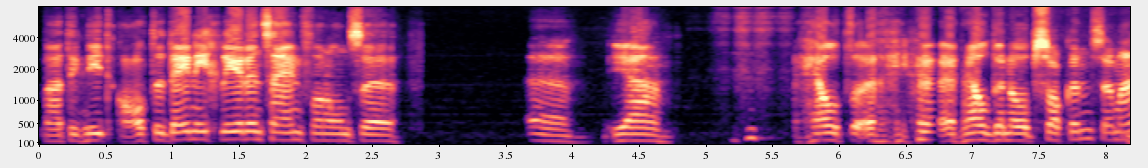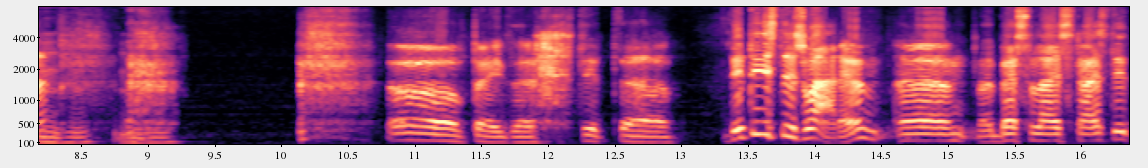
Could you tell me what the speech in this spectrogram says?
laat ik niet al te denigrerend zijn van onze, ja, held, helden op sokken, zeg maar. Mm -hmm, mm -hmm. oh, Peter, dit, dit is te zwaar, hè? Uh, beste luisteraars. Dit,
